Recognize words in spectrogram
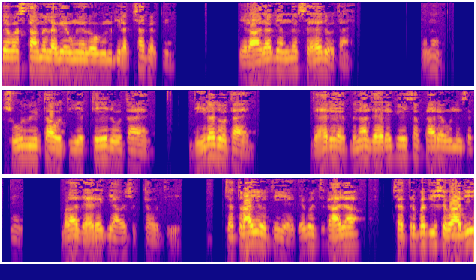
व्यवस्था में लगे हुए लोग उनकी रक्षा करते हैं। ये राजा के अंदर सहज होता है है ना? शूरवीरता होती है तेज होता है। धीरज होता है। धैर्य बिना धैर्य के सब कार्य हो नहीं सकते हैं। बड़ा धैर्य की आवश्यकता होती है। चतुराई होती है। देखो, राजा छत्रपति शिवाजी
